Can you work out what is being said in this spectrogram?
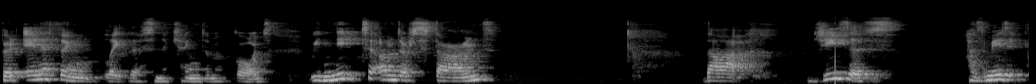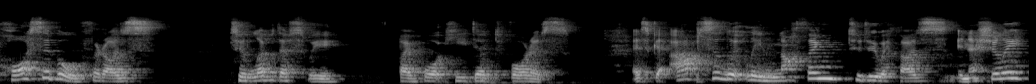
for anything like this in the kingdom of God. We need to understand that Jesus has made it possible for us to live this way by what he did for us. It's got absolutely nothing to do with us initially.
